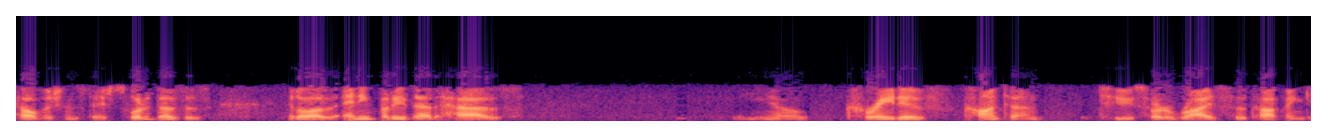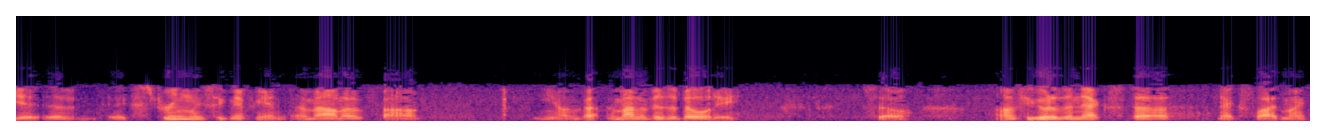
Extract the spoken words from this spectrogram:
television stations. What it does is it allows anybody that has you know creative content to sort of rise to the top and get an extremely significant amount of uh, you know amount of visibility. So uh, if you go to the next uh, next slide, Mike.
